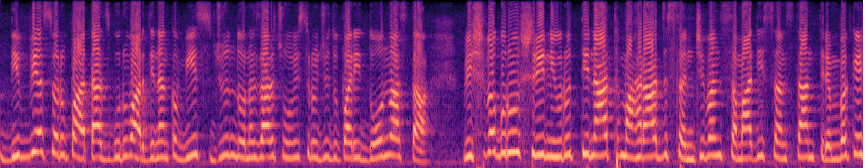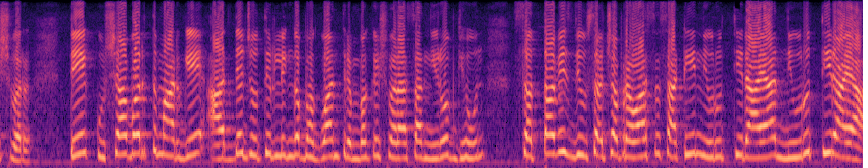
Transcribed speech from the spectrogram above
दिव्य स्वरूपात आज गुरुवार दिनांक वीस जून दोन हजार चोवीस रोजी दुपारी दोन वाजता विश्वगुरु श्री निवृत्तीनाथ महाराज संजीवन समाधी संस्थान त्र्यंबकेश्वर ते कुशावर्त मार्गे आद्य ज्योतिर्लिंग भगवान त्र्यंबकेश्वराचा निरोप घेऊन सत्तावीस दिवसाच्या प्रवासासाठी निवृत्तीराया निवृत्तीराया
